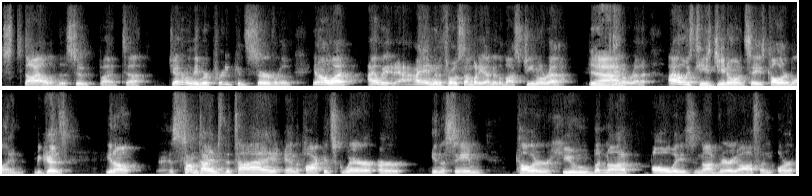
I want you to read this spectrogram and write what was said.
style of the suit. But uh, generally, we're pretty conservative. You know what? I always, I am going to throw somebody under the bus. Gino Reda. Yeah. Gino Reda. I always tease Gino and say he's colorblind because, you know, sometimes the tie and the pocket square are in the same color hue, but not always, not very often. Or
